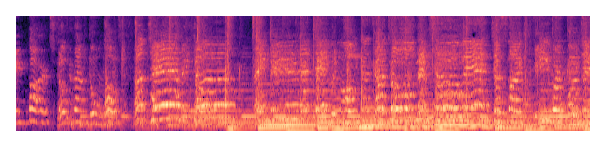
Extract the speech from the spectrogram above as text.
They marched around the walls of Jericho. They knew that they would fall, God told them so. And just like He worked for them.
